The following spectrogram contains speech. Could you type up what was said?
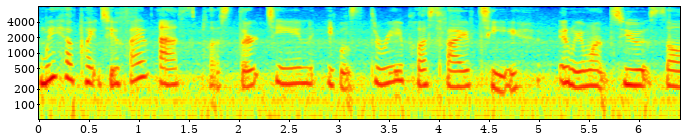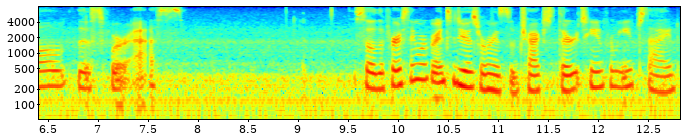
We have 0.25s plus 13 equals 3 plus 5t, and we want to solve this for s. So the first thing we're going to do is we're going to subtract 13 from each side,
